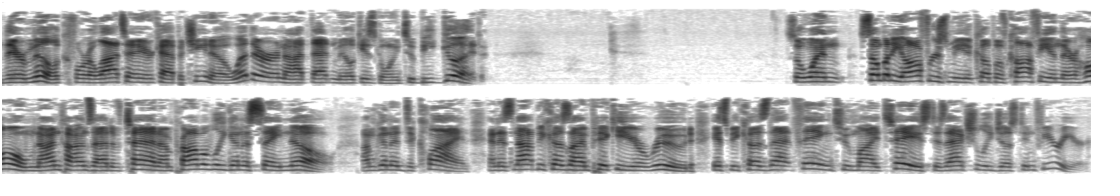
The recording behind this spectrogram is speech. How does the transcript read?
their milk for a latte or cappuccino whether or not that milk is going to be good. So when somebody offers me a cup of coffee in their home, nine times out of ten, I'm probably going to say no. I'm going to decline. And it's not because I'm picky or rude, it's because that thing to my taste is actually just inferior.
